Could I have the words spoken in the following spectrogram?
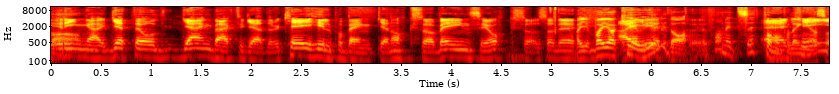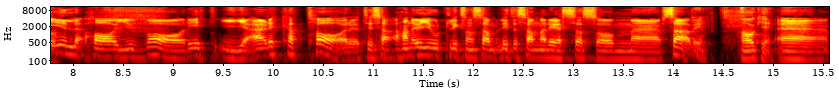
fan. Ringa, get the old gang back together. Cahill på bänken också, Bainsey också. Så det, vad, gör Cahill idag? Jag har fan inte sett honom på eh, länge alltså. Cahill har ju varit i, är det Qatar? Han har ju gjort liksom sam, lite samma resa som eh, Savi. Ah, okay. eh,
